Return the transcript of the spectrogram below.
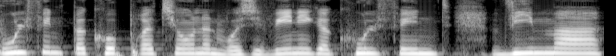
cool finde bei Kooperationen, was ich weniger cool finde, wie man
